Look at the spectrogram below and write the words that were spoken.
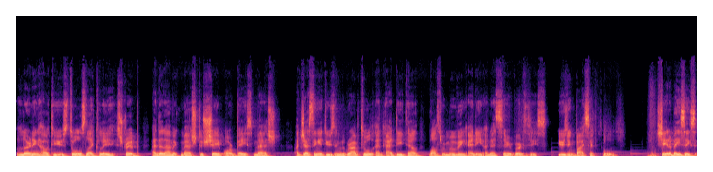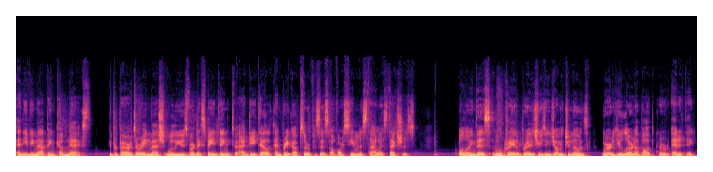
learning how to use tools like clay strip and dynamic mesh to shape our base mesh adjusting it using the grab tool and add detail whilst removing any unnecessary vertices using bisect tool. Shader basics and UV mapping come next. To prepare a terrain mesh, we'll use vertex painting to add detail and break up surfaces of our seamless stylized textures. Following this, we'll create a bridge using geometry nodes where you'll learn about curve editing,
